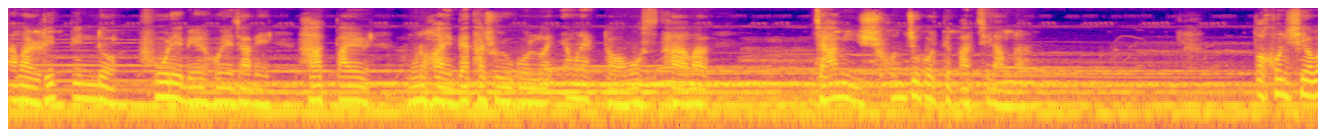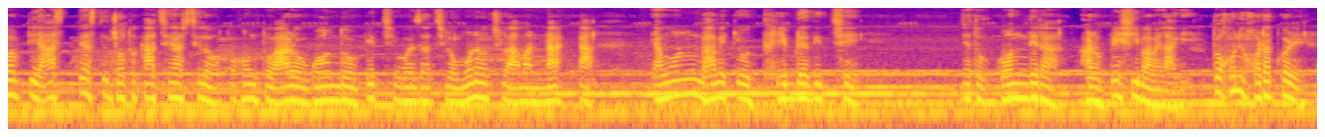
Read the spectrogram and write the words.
আমার হৃৎপিণ্ড ফুঁড়ে বের হয়ে যাবে। হাত পায়ের মনে হয় ব্যথা শুরু করল, এমন একটা অবস্থা আমার, যা আমি সহ্য করতে পারছিলাম না। তখন সে অভাবটি আস্তে আস্তে যত কাছে আসছিল, তখন তো আরও গন্ধ পিচ্ছি হয়ে যাচ্ছিল। মনে হচ্ছিল আমার নাকটা এমনভাবে কেউ থেবড়ে দিচ্ছে যে তো গন্ধেরা আরও বেশিভাবে লাগে। তখনই হঠাৎ করে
